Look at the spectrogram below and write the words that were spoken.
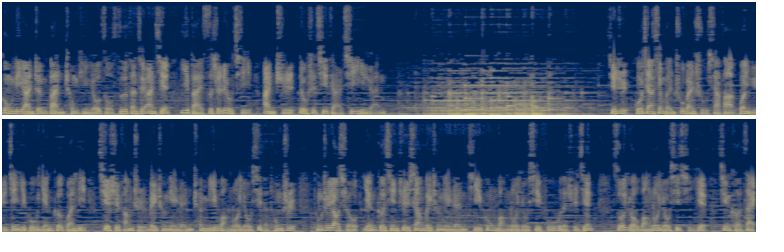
共立案侦办成品油走私犯罪案件一百四十六起，案值六十七点七亿元。近日，国家新闻出版署下发关于进一步严格管理、切实防止未成年人沉迷网络游戏的通知。通知要求严格限制向未成年人提供网络游戏服务的时间。所有网络游戏企业仅可在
